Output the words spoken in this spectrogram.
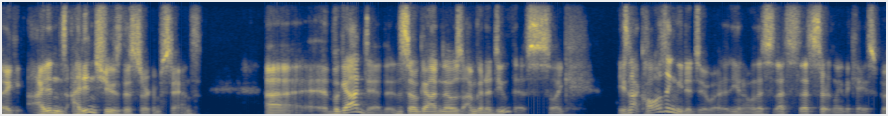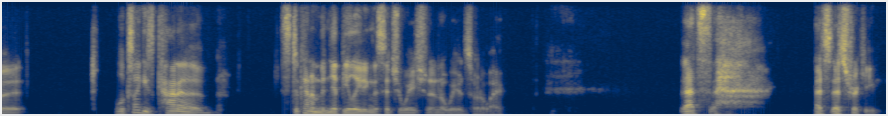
like I didn't, I didn't choose this circumstance, uh, but God did, and so God knows I'm going to do this. Like, He's not causing me to do it. You know, that's that's that's certainly the case, but looks like He's kind of still kind of manipulating the situation in a weird sort of way. That's that's that's tricky.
